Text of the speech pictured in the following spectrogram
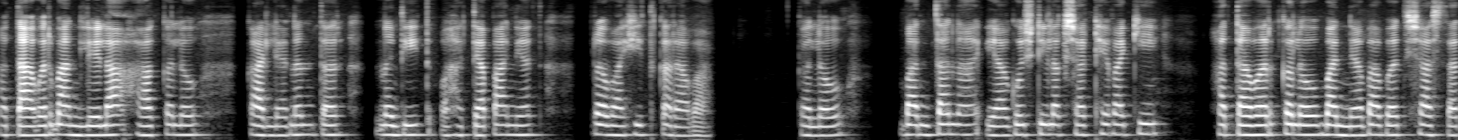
हातावर बांधलेला हा कलव काढल्यानंतर नदीत वाहत्या पाण्यात प्रवाहित करावा. कलव बांधताना या गोष्टी लक्षात ठेवा की हातावर कलव बांधण्याबाबत शास्त्रात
